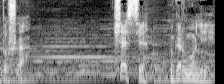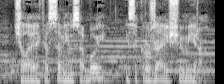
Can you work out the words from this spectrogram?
душа. Счастье в гармонии человека с самим собой и с окружающим миром.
